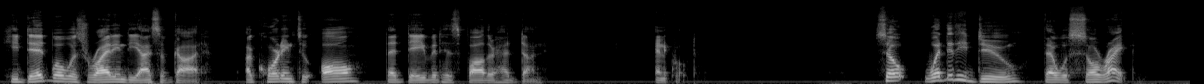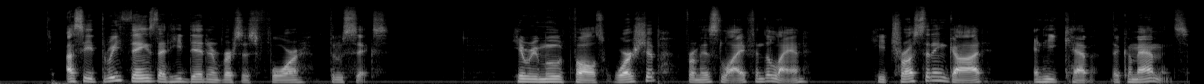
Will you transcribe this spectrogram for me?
he did what was right in the eyes of God, according to all that David his father had done. End quote. So, what did he do that was so right? I see three things that he did in verses 4 through 6. He removed false worship from his life in the land, he trusted in God, and he kept the commandments.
